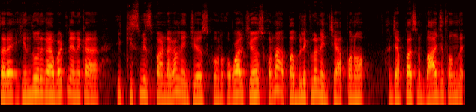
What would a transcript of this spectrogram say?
సరే హిందువుని కాబట్టి నేను ఇక ఈ కిస్మిస్ పండగలు నేను చేసుకోను. ఒకవేళ చేసుకున్నా పబ్లిక్లో నేను చెప్పను అని చెప్పాల్సిన బాధ్యత ఉంది.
